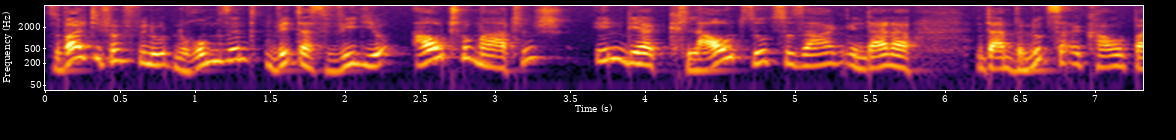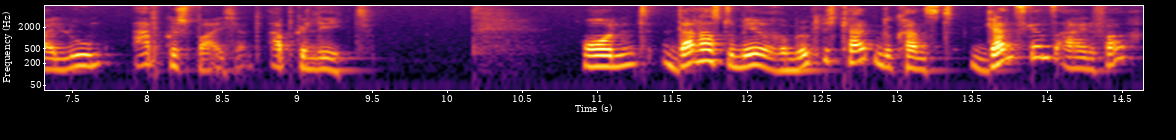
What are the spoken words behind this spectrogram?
Sobald die fünf Minuten rum sind, wird das Video automatisch in der Cloud sozusagen in, deiner, in deinem Benutzeraccount bei Loom abgespeichert, abgelegt. Und dann hast du mehrere Möglichkeiten. Du kannst ganz, ganz einfach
